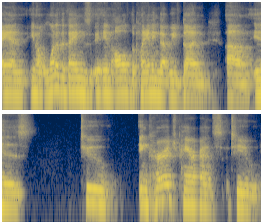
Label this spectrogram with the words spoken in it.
And you know, one of the things in all of the planning that we've done um, is to encourage parents to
